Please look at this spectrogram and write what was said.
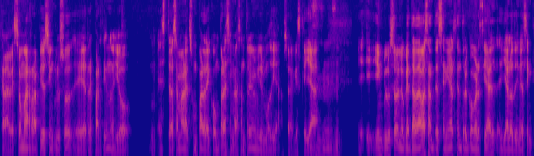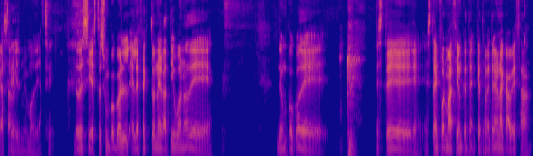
cada vez son más rápidos incluso eh, repartiendo. Yo esta semana he hecho un par de compras y me las han traído el mismo día. O sea, que es que ya... incluso en lo que tardabas antes en ir al centro comercial, ya lo tienes en casa hoy el mismo día. Entonces, sí, este es un poco el, efecto negativo, ¿no? De, de un poco de este, esta información que te, que te meten en la cabeza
